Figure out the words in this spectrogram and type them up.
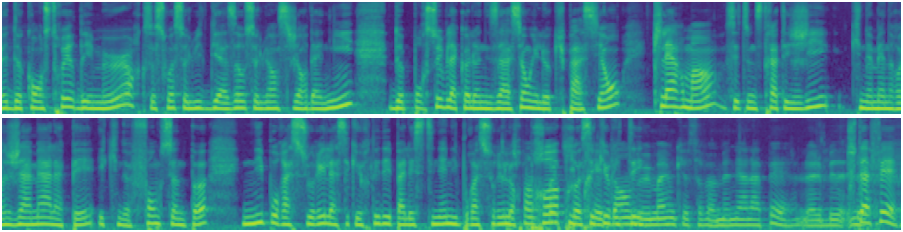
de construire des murs, que ce soit celui de Gaza ou celui en Cisjordanie, de poursuivre la colonisation et l'occupation, clairement, c'est une stratégie qui ne mènera jamais à la paix et qui ne fonctionne pas, ni pour assurer la sécurité des Palestiniens, ni pour assurer leur Je pense pas propre qu'ils prétendent sécurité. eux-mêmes que ça va mener à la paix. Le, le- Tout à fait.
